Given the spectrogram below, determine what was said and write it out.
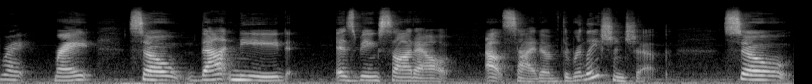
right right? So that need is being sought out outside of the relationship. So,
